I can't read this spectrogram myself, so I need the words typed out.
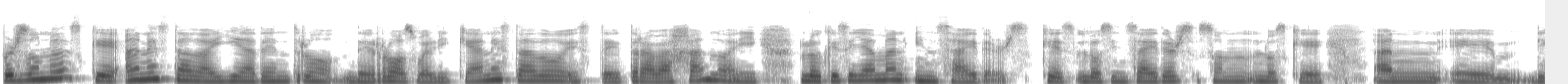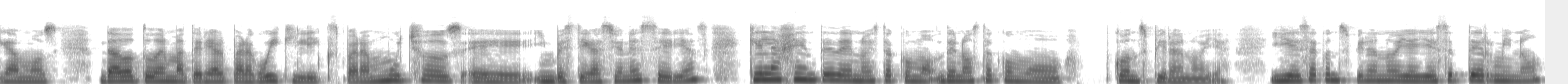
personas que han estado ahí adentro de Roswell y que han estado este, trabajando ahí, lo que se llaman insiders, que es, los insiders son los que han, eh, digamos, dado todo el material para Wikileaks, para muchas eh, investigaciones serias, que la gente denosta como, denosta como conspiranoia. Y esa conspiranoia y ese término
